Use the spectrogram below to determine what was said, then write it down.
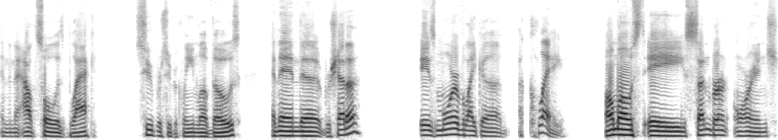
and then the outsole is black. Super super clean. Love those. And then the bruschetta is more of like a a clay, almost a sunburnt orange,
